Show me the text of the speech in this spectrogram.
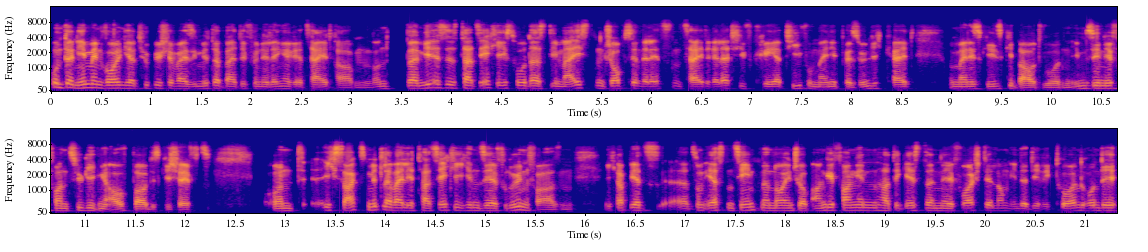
Unternehmen wollen ja typischerweise Mitarbeiter für eine längere Zeit haben. Und bei mir ist es tatsächlich so, dass die meisten Jobs in der letzten Zeit relativ kreativ um meine Persönlichkeit und meine Skills gebaut wurden, im Sinne von zügigen Aufbau des Geschäfts. Und ich sage es mittlerweile tatsächlich in sehr frühen Phasen. Ich habe jetzt äh, zum 1.10. einen neuen Job angefangen, hatte gestern eine Vorstellung in der Direktorenrunde,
